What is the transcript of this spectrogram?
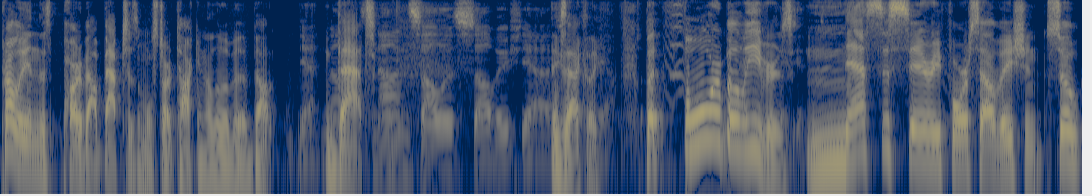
Probably in this part about baptism, we'll start talking a little bit about yeah, that. non solace salvation. Yeah, Exactly. Yeah. But for believers, necessary for salvation. So,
